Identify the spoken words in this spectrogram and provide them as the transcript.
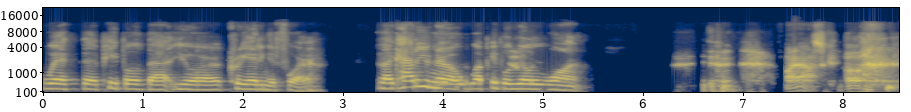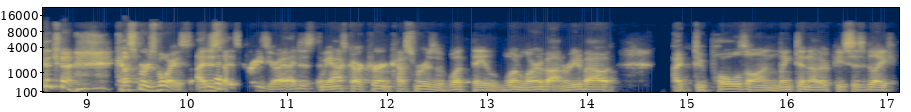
with the people that you're creating it for? Like, how do you know what people really want? I ask uh, customers' voice. I just, it's crazy, right? I just, we ask our current customers of what they want to learn about and read about. I do polls on LinkedIn and other pieces, be like,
